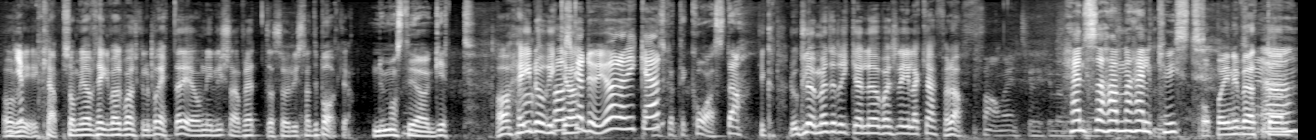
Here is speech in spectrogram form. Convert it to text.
Och vi är ikapp. Så om jag tänkte bara jag skulle berätta det, om ni lyssnar på detta så lyssna tillbaka. Nu måste jag git. Ja, hej då Vad ska Rickard! du göra Rickard? Jag ska till Kåsta. Då glöm inte att dricka Löfbergs lila kaffe då. Fan vad jag inte ska dricka. Hälsa Hanna Hellqvist. Hoppa in i Vättern.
